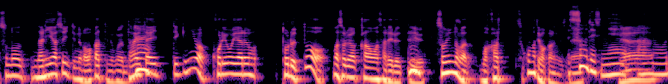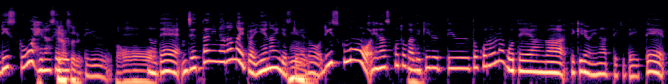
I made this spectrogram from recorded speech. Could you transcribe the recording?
その、なりやすいっていうのが分かってるのが、大体的にはこれをやる、取ると、まあそれは緩和されるっていう、そういうのが分かる、そこまで分かるんですね。そうですね。ねあの、リスクを減らせるっていうあのーで、絶対にならないとは言えないんですけれど、リスクを減らすことができるっていうところのご提案ができるようになってきていて、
